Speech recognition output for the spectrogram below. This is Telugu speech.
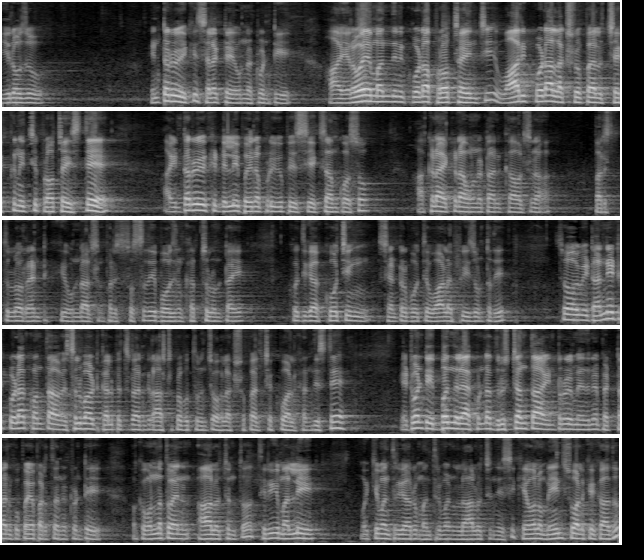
ఈరోజు ఇంటర్వ్యూకి సెలెక్ట్ అయి ఉన్నటువంటి ఆ ఇరవై మందిని కూడా ప్రోత్సహించి వారికి కూడా లక్ష రూపాయలు చెక్నిచ్చి ప్రోత్సహిస్తే ఆ ఇంటర్వ్యూకి ఢిల్లీ పోయినప్పుడు యూపీఎస్సీ ఎగ్జామ్ కోసం అక్కడ ఇక్కడ ఉండటానికి కావాల్సిన పరిస్థితుల్లో రెంట్కి ఉండాల్సిన పరిస్థితి వస్తుంది భోజనం ఖర్చులు ఉంటాయి కొద్దిగా కోచింగ్ సెంటర్ పోతే వాళ్ళ ఫీజు ఉంటుంది. సో వీటన్నిటికి కూడా కొంత వెసులుబాటు కల్పించడానికి రాష్ట్ర ప్రభుత్వం నుంచి ఒక లక్ష రూపాయలు చెక్ వాళ్ళకి అందిస్తే ఎటువంటి ఇబ్బంది లేకుండా దృష్టి అంతా ఇంటర్వ్యూ మీదనే పెట్టడానికి ఉపయోగపడుతున్నటువంటి ఒక ఉన్నతమైన ఆలోచనతో తిరిగి మళ్ళీ ముఖ్యమంత్రి గారు మంత్రిమండలి ఆలోచన చేసి కేవలం మెయిన్స్ వాళ్ళకే కాదు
